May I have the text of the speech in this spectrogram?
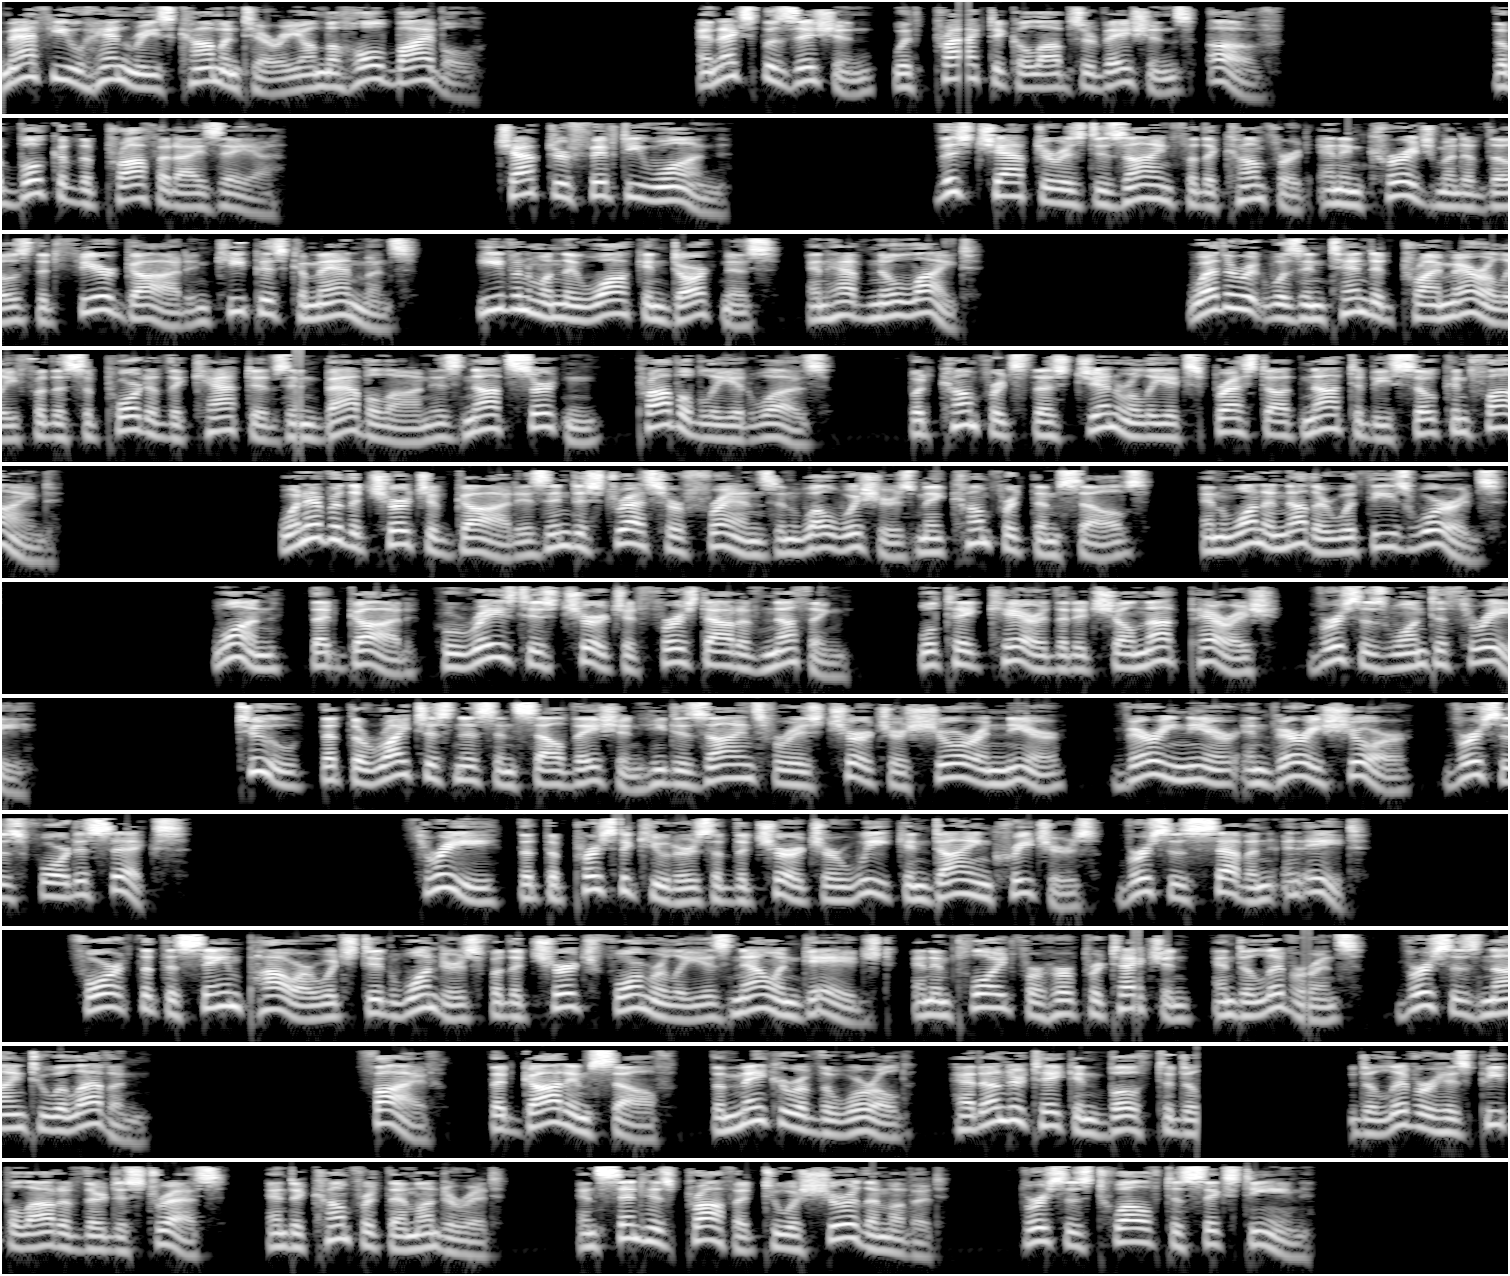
Matthew Henry's Commentary on the Whole Bible. An exposition, with practical observations, of the book of the prophet Isaiah. Chapter 51. This chapter is designed for the comfort and encouragement of those that fear God and keep His commandments, even when they walk in darkness and have no light. Whether it was intended primarily for the support of the captives in Babylon is not certain, probably it was, but comforts thus generally expressed ought not to be so confined. Whenever the Church of God is in distress, her friends and well wishers may comfort themselves and one another with these words 1. That God, who raised his church at first out of nothing, will take care that it shall not perish, verses 1 to 3. 2. That the righteousness and salvation he designs for his church are sure and near, very near and very sure, verses 4 to 6. 3. That the persecutors of the church are weak and dying creatures, verses 7 and 8. 4. That the same power which did wonders for the church formerly is now engaged and employed for her protection and deliverance, verses 9 to 11. 5. That God Himself, the Maker of the world, had undertaken both to, del- to deliver His people out of their distress, and to comfort them under it, and sent His prophet to assure them of it, verses 12 to 16.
